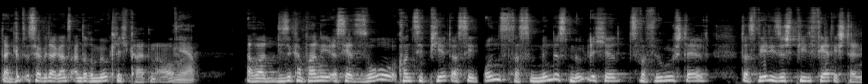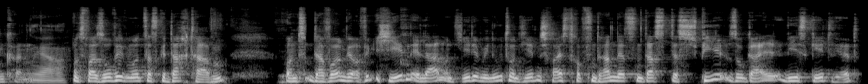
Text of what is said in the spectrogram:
dann gibt es ja wieder ganz andere Möglichkeiten auch. Ja. Aber diese Kampagne ist jetzt so konzipiert, dass sie uns das Mindestmögliche zur Verfügung stellt, dass wir dieses Spiel fertigstellen können. Ja. Und zwar so, wie wir uns das gedacht haben. Und da wollen wir auch wirklich jeden Elan und jede Minute und jeden Schweißtropfen dran setzen, dass das Spiel so geil, wie es geht wird.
